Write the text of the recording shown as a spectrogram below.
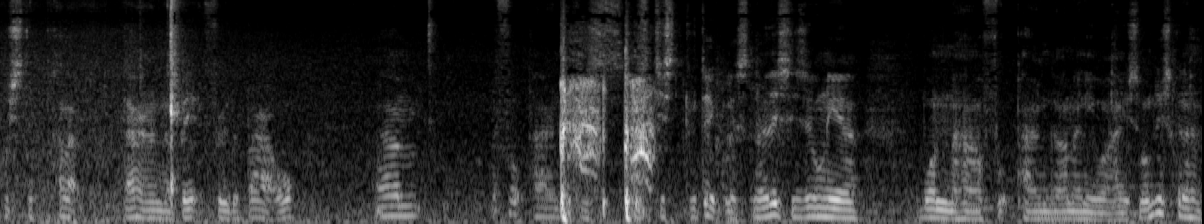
push the pellet down a bit through the barrel, um, the foot pound is, is, just ridiculous. Now this is only a one and a half foot pound gun anyway, so I'm just gonna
